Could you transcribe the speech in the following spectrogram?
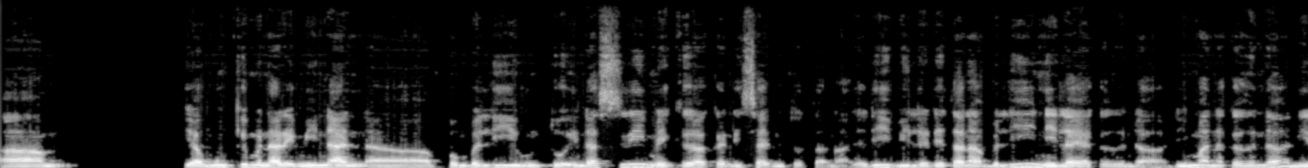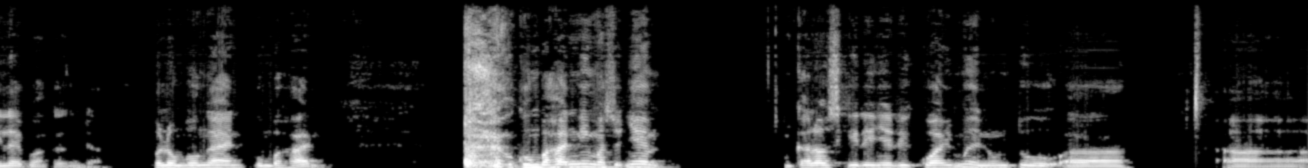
um, yang mungkin menarik minat uh, pembeli untuk industri mereka akan decide untuk tak nak. Jadi bila dia tak nak beli nilai akan rendah. Demand akan rendah, nilai pun akan rendah. Pelombongan, kumbahan. kumbahan ni maksudnya kalau sekiranya requirement untuk uh, uh,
